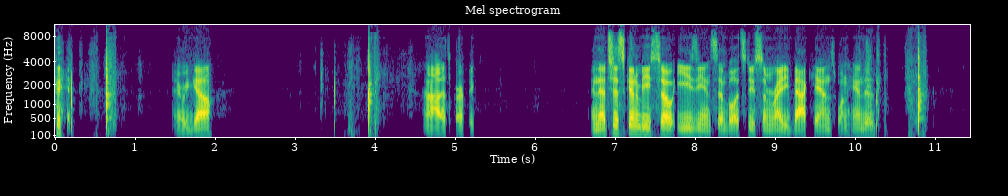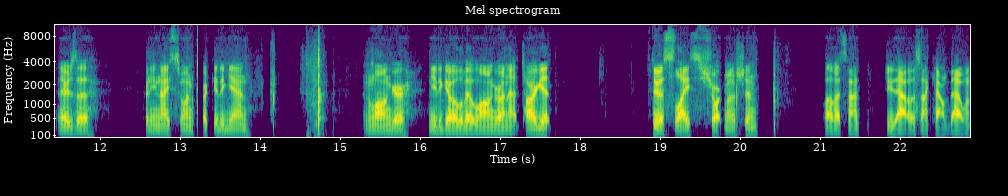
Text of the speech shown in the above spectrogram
there we go. Ah, that's perfect. And that's just going to be so easy and simple. Let's do some righty backhands one-handed. There's a pretty nice one, crooked again, and longer. Need to go a little bit longer on that target. Let's do a slice, short motion. Well, let's not do that. Let's not count that one.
